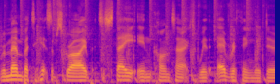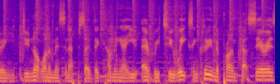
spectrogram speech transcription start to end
Remember to hit subscribe to stay in contact with everything we're doing. You do not want to miss an episode. They're coming at you every two weeks, including the Prime Cut series.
